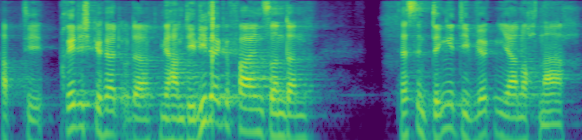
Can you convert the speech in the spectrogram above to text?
habe die Predigt gehört oder mir haben die Lieder gefallen, sondern das sind Dinge, die wirken ja noch nach.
